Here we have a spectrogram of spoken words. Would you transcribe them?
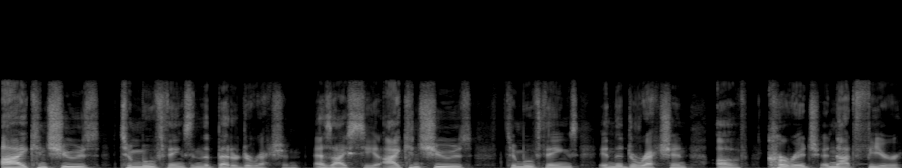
I can choose to move things in the better direction as I see it. I can choose to move things in the direction of courage and not fear,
